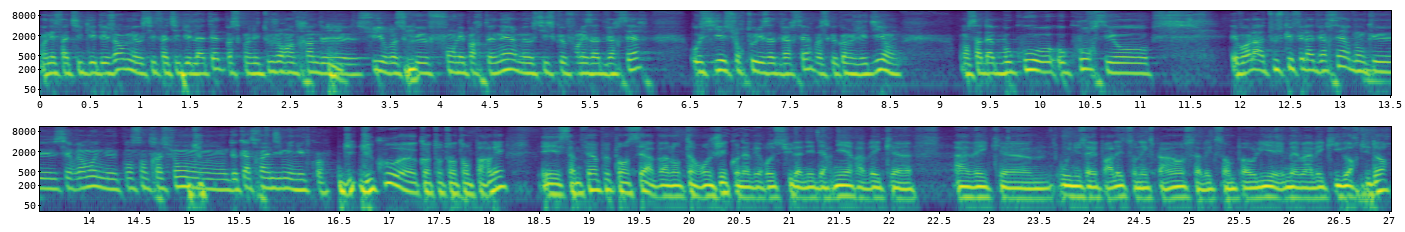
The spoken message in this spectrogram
on est fatigué des jambes, mais aussi fatigué de la tête parce qu'on est toujours en train de suivre ce que font les partenaires, mais aussi ce que font les adversaires, aussi et surtout les adversaires, parce que comme je l'ai dit, on, on s'adapte beaucoup aux, aux courses et aux et voilà à tout ce que fait l'adversaire. Donc euh, c'est vraiment une concentration de 90 minutes, quoi. Du, du coup, euh, quand on t'entend parler, et ça me fait un peu penser à Valentin Rongier qu'on avait reçu l'année dernière avec euh, avec où il nous avait parlé de son expérience avec Sampaoli et même avec Igor Tudor.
